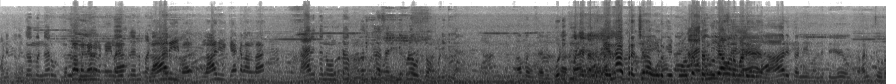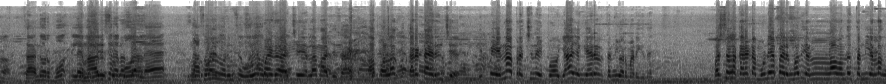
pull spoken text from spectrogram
பண்ணி தரேன் முக்கால் மணி நேரம் லாரி லாரி கேட்கலாம்ல. லாரி தண்ணி விட்டா பிடிக்கல சார். இன்னைக்கு கூட விட்டோம் பிடிக்கல. ஆமாங்க சார். பிடிக்க மாட்டேன். என்ன பிரச்சனை உங்களுக்கு? இப்போ வந்து தண்ணி வர மாட்டேங்குது லாரி தண்ணி வந்துட்டு அனுப்பிச்சு விடுறோம் இன்னொரு போ இல்ல நான் இருக்கிற போர்ல நான் சொல்றது ஒரு நிமிஷம் ஒரே. ஆச்சு எல்லாம் ஆச்சு சார். அப்பெல்லாம் கரெக்டா இருந்துச்சு. இப்போ என்ன பிரச்சனை இப்போ? ஏன் எங்க ஏரியால தண்ணி வர மாட்டேங்குது? ஃபர்ஸ்ட் எல்லாம் கரெக்டா முன்னேப்பா இருக்கும்போது எல்லாம் வந்து தண்ணி எல்லாம்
